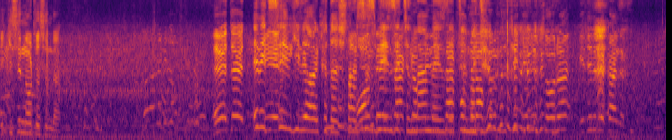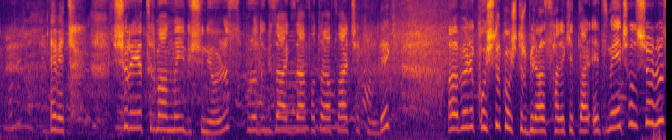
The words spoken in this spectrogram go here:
İkisinin ortasında. Evet evet. Evet Bir sevgili arkadaşlar siz 15 benzetin dakika ben bireysel benzetemedim. Fotoğraflarımızı çekelim sonra gidelim efendim. Evet şuraya tırmanmayı düşünüyoruz. Burada güzel güzel fotoğraflar çekildik. Aa, Böyle koştur koştur biraz hareketler etmeye çalışıyoruz.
